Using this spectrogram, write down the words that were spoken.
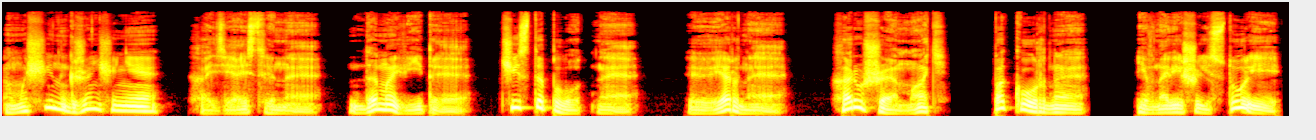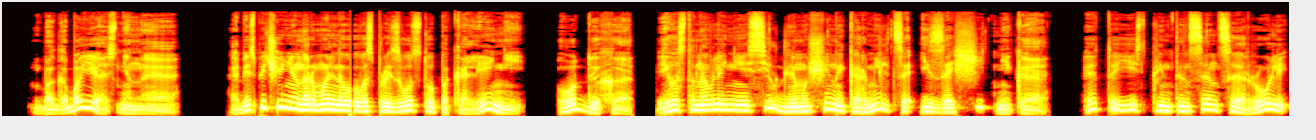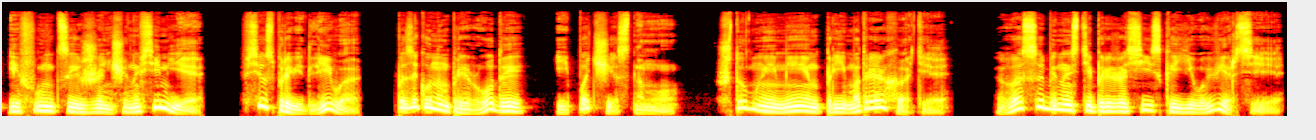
а мужчины к женщине хозяйственная, домовитая, чистоплотная, верная, хорошая мать, покорная и в новейшей истории богобоязненная. Обеспечение нормального воспроизводства поколений, отдыха и восстановления сил для мужчины-кормильца и защитника – это есть квинтэссенция роли и функции женщины в семье. Все справедливо, по законам природы и по-честному. Что мы имеем при матриархате? В особенности при российской его версии,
